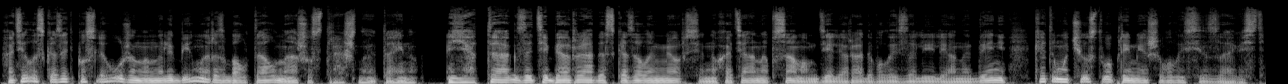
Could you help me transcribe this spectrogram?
Хотела сказать после ужина, но любимый разболтал нашу страшную тайну. «Я так за тебя рада», — сказала Мерси, но хотя она в самом деле радовалась за Лилиан и Дэнни, к этому чувству примешивалась и зависть.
